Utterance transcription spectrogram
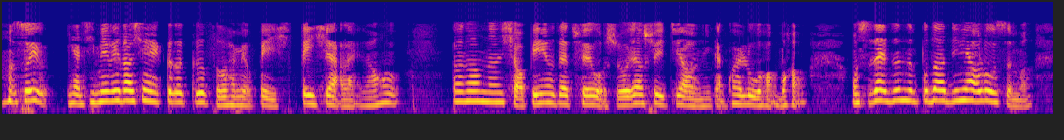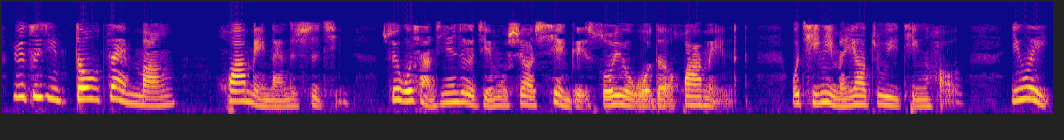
所以雅琪妹妹到现在歌的歌词都还没有背背下来。然后刚刚呢，小编又在催我说要睡觉了，你赶快录好不好？我实在真的不知道今天要录什么，因为最近都在忙花美男的事情，所以我想今天这个节目是要献给所有我的花美男。我请你们要注意听好了。因为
